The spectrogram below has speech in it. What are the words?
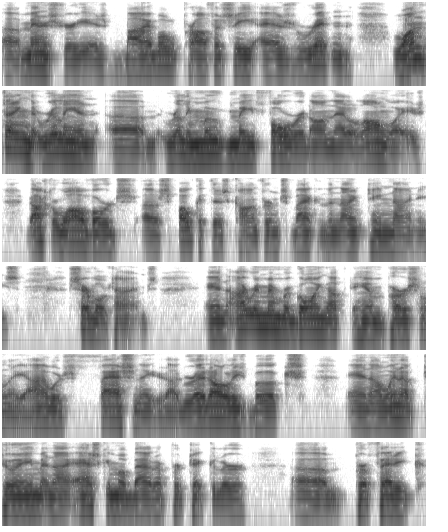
uh, ministry is Bible prophecy as written. One thing that really uh, really moved me forward on that a long ways. Dr. Walvoord uh, spoke at this conference back in the 1990s several times, and I remember going up to him personally. I was fascinated. I'd read all these books, and I went up to him and I asked him about a particular um, prophetic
